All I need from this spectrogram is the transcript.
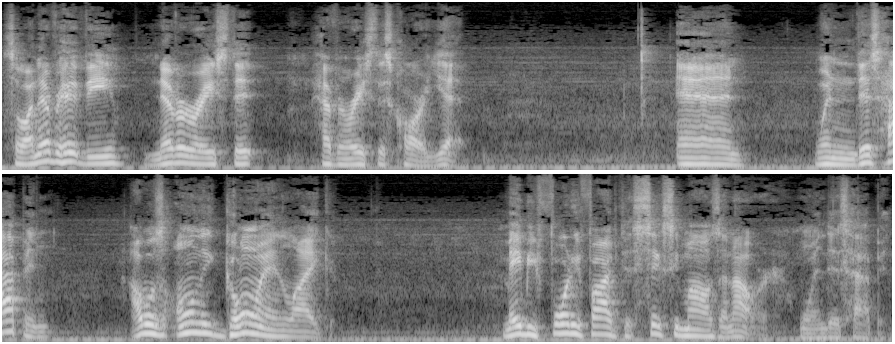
So I never hit V, never raced it, haven't raced this car yet. And when this happened, I was only going like maybe 45 to 60 miles an hour when this happened.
